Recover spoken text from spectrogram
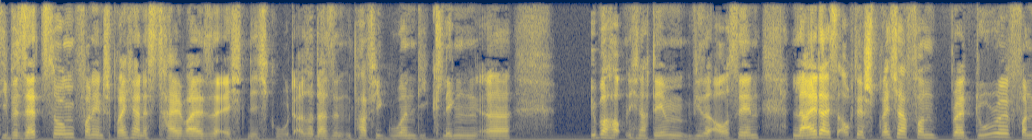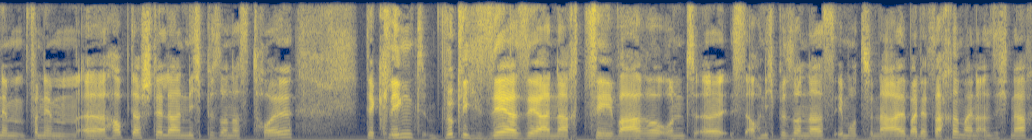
die Besetzung von den Sprechern ist teilweise echt nicht gut. Also da sind ein paar Figuren, die klingen äh, überhaupt nicht nach dem, wie sie aussehen. Leider ist auch der Sprecher von Brad Dourif, von dem, von dem äh, Hauptdarsteller, nicht besonders toll. Der klingt wirklich sehr, sehr nach C-Ware und äh, ist auch nicht besonders emotional bei der Sache, meiner Ansicht nach.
